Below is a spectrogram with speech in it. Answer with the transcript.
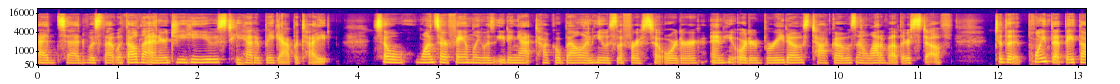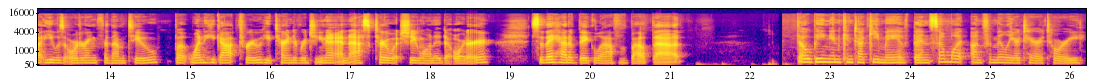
Ed said was that with all the energy he used, he had a big appetite. So once our family was eating at Taco Bell and he was the first to order, and he ordered burritos, tacos, and a lot of other stuff to the point that they thought he was ordering for them too. But when he got through, he turned to Regina and asked her what she wanted to order. So they had a big laugh about that. Though being in Kentucky may have been somewhat unfamiliar territory,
